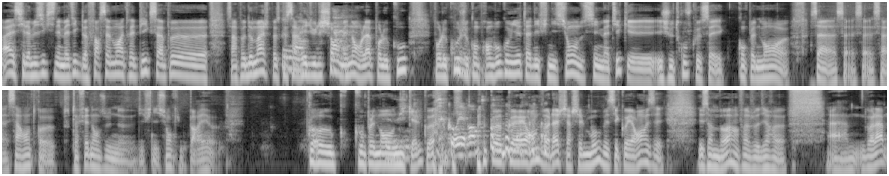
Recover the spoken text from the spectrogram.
ouais, si la musique cinématique doit forcément être épique, c'est un peu, c'est un peu dommage parce que ça réduit le champ. Mais non, là, pour le coup, pour le coup, je comprends beaucoup mieux ta définition de cinématique et, et je trouve que c'est complètement, euh, ça, ça, ça, ça, ça rentre tout à fait dans une définition qui me paraît complètement nickel quoi. Cohérente cohérente voilà chercher le mot mais c'est cohérent et, c'est et ça me va enfin je veux dire euh, euh voilà.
